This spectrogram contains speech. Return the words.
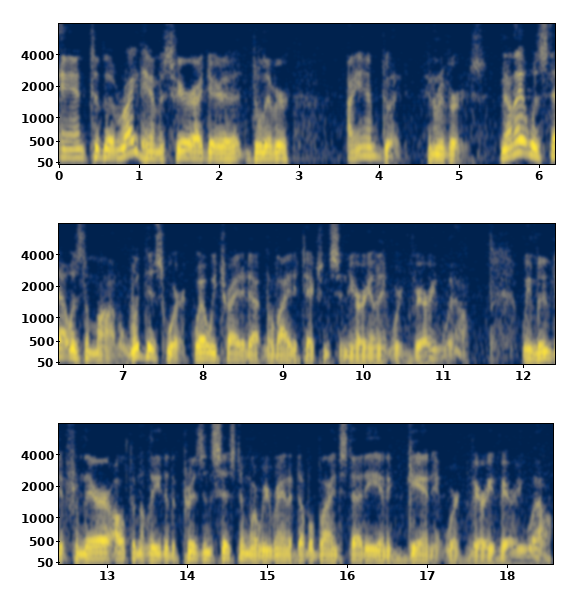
And to the right hemisphere, I de- deliver, I am good in reverse. Now that was that was the model. Would this work? Well, we tried it out in a lie detection scenario, and it worked very well. We moved it from there ultimately to the prison system where we ran a double blind study, and again, it worked very, very well.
